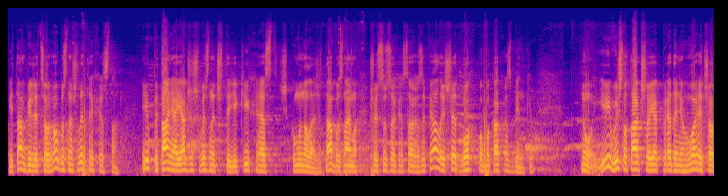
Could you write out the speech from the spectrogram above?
і там біля цього гробу знайшли три хреста. І питання, як же ж визначити, який хрест кому належить? Та? Бо знаємо, що Ісуса Христа розіп'яли і ще двох по боках розбінків. Ну, і вийшло так, що як передання говорить, що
